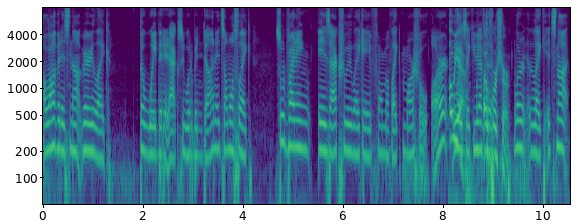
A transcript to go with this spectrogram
a lot of it is not very like the way that it actually would have been done. It's almost like sword fighting is actually like a form of like martial art. Oh yeah, it's like you have oh to for sure. learn like it's not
